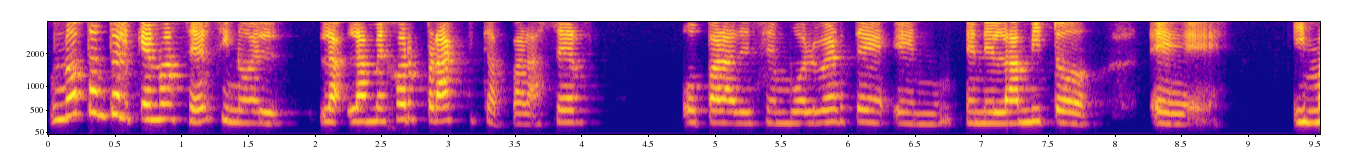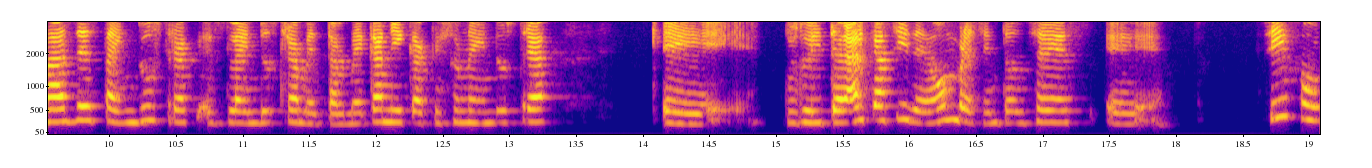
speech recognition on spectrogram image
no tanto el qué no hacer, sino el, la, mejor práctica para hacer o para desenvolverte en, el ámbito eh, y más de esta industria, que es la industria metalmecánica, que es una industria eh, pues literal casi de hombres. Entonces, eh, sí, fue,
